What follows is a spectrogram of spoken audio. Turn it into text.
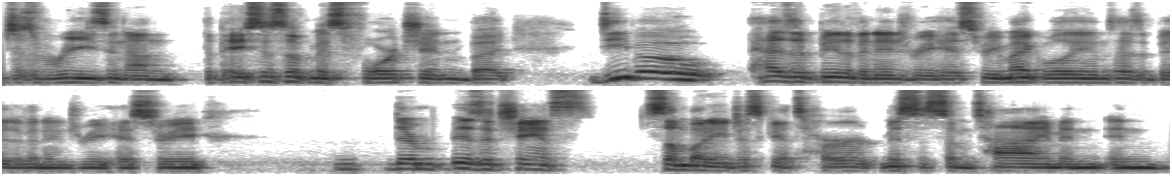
just reason on the basis of misfortune, but Deebo has a bit of an injury history. Mike Williams has a bit of an injury history. There is a chance somebody just gets hurt, misses some time, and, and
